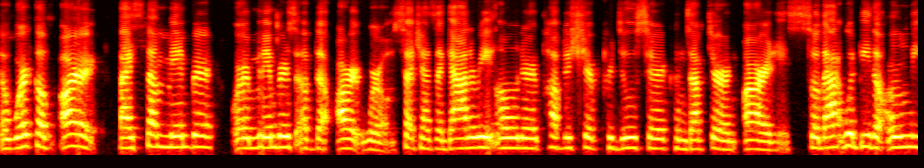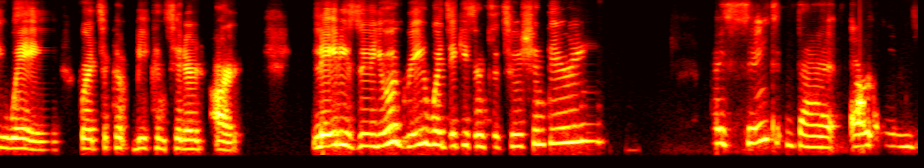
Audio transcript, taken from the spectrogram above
the work of art by some member or members of the art world, such as a gallery owner, publisher, producer, conductor, and artist. So that would be the only way for it to be considered art. Ladies, do you agree with Dickie's institution theory? I think that art means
